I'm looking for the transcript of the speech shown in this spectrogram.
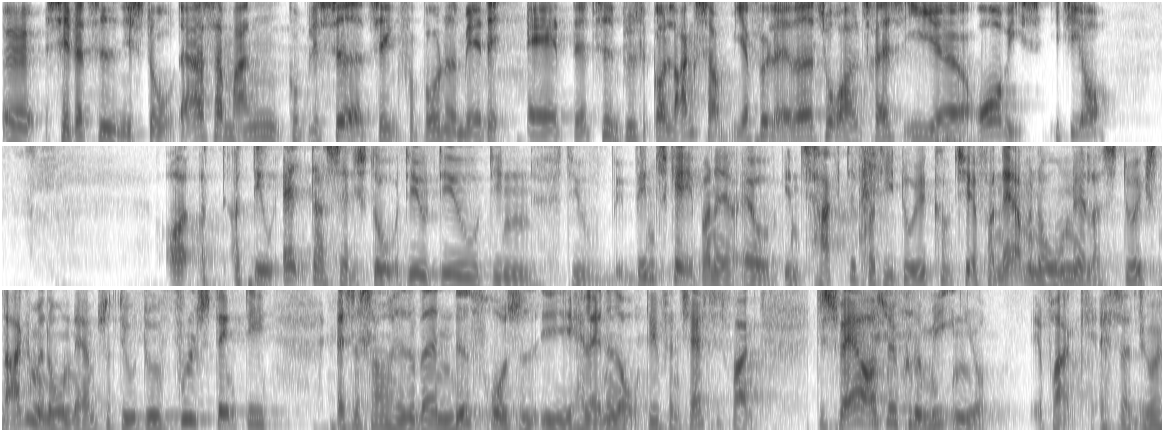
øh, sætter tiden i stå. Der er så mange komplicerede ting forbundet med det, at øh, tiden pludselig går langsomt. Jeg føler, at jeg har været 52 i øh, overvis, i 10 år. Og, og, og det er jo alt, der er sat i stå. Det er jo, det er jo, din, det er jo venskaberne er jo intakte, fordi du er ikke kommet til at fornærme nogen, eller du har ikke snakket med nogen nærmest, så du, du er fuldstændig... Altså, så havde du været nedfrosset i halvandet år. Det er fantastisk, Frank. Desværre også økonomien jo, Frank. Altså, du,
